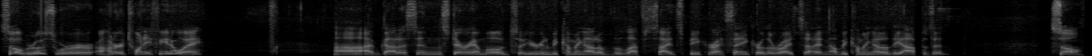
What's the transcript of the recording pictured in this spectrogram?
So Bruce, we're 120 feet away. Uh, I've got us in stereo mode, so you're going to be coming out of the left side speaker, I think, or the right side, and I'll be coming out of the opposite. So,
